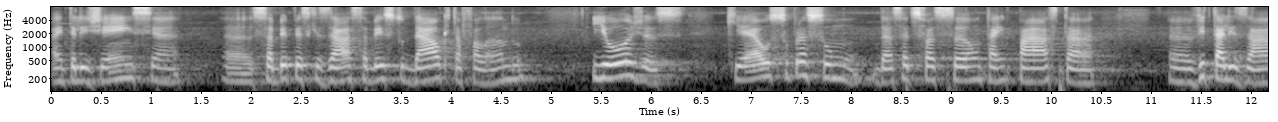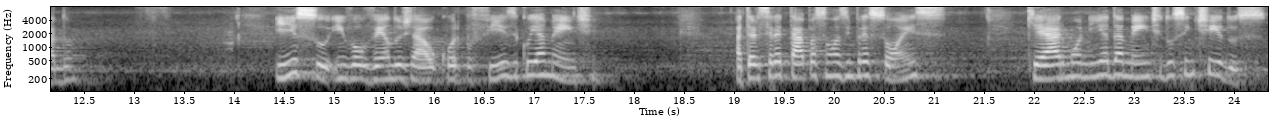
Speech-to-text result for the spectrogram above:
a inteligência, uh, saber pesquisar, saber estudar o que está falando, e Ojas, que é o suprassumo da satisfação, está em paz, está uh, vitalizado. Isso envolvendo já o corpo físico e a mente. A terceira etapa são as impressões, que é a harmonia da mente e dos sentidos.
